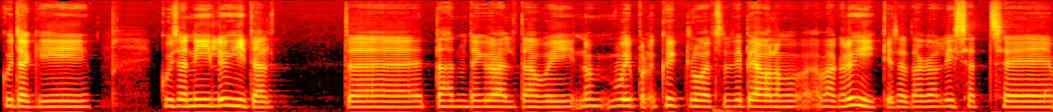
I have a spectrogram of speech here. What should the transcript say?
kuidagi, kui sa nii lühidalt äh, tahad midagi öelda või noh, võib-olla kõik luuletused ei pea olema väga lühikesed, aga lihtsalt see,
